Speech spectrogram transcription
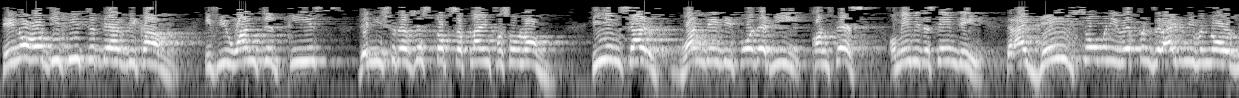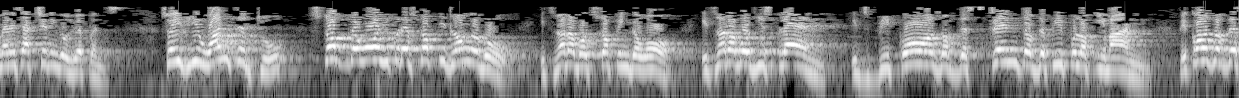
They know how defeated they have become. If he wanted peace, then he should have just stopped supplying for so long. He himself, one day before that he confessed, or maybe the same day, that I gave so many weapons that I didn't even know I was manufacturing those weapons. So if he wanted to stop the war, he could have stopped it long ago. It's not about stopping the war. It's not about his plan. It's because of the strength of the people of Iman. Because of the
